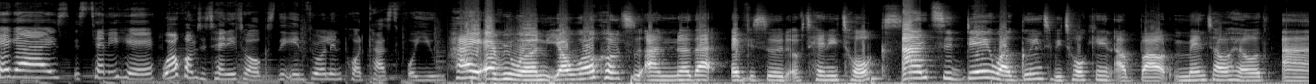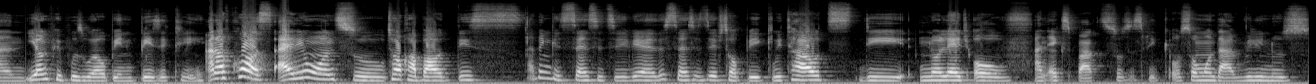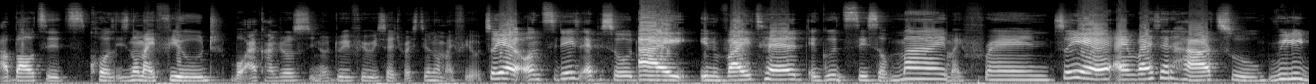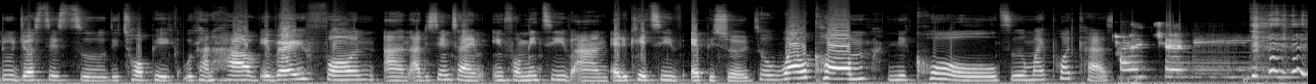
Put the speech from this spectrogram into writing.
Hey guys, it's Tenny here. Welcome to Tenny Talks, the enthralling podcast for you. Hi everyone, you're welcome to another episode of Tenny Talks. And today we're going to be talking about mental health and young people's well-being basically. And of course, I didn't want to talk about this I think it's sensitive, yeah, this sensitive topic without the knowledge of an expert, so to speak, or someone that really knows about it because it's not my field, but I can just, you know, do a few research, but still not my field. So, yeah, on today's episode, I invited a good sis of mine, my friend. So, yeah, I invited her to really do justice to the topic. We can have a very fun and at the same time informative and educative episode. So, welcome. Nicole to my podcast. Hi, Jenny.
